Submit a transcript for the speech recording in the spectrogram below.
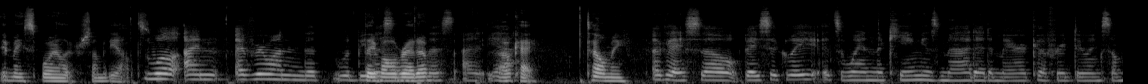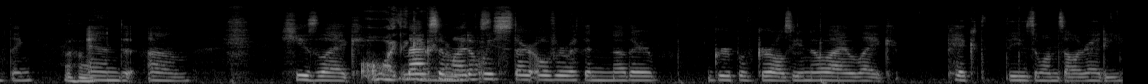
it may spoil it for somebody else. Well, I'm everyone that would be They've all read them. this. I, yeah. Okay, tell me. Okay, so basically, it's when the king is mad at America for doing something, Uh-huh. and um, he's like, Oh, I think I Maxim, why don't this." we start over with another group of girls? You know, I like picked these ones already.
